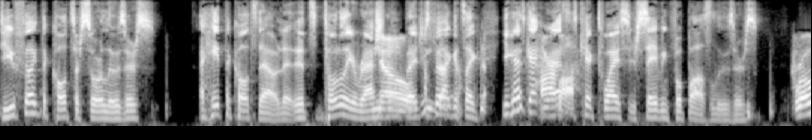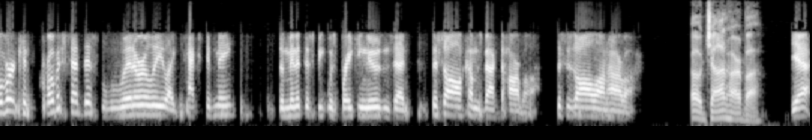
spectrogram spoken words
Do you feel like the Colts are sore losers? I hate the Colts now. It's totally irrational, No, but I just I'm feel not- like it's like no. you guys got your Harbaugh. asses kicked twice. You're saving footballs, losers. Grover can, Grover said this literally like texted me the minute this week was breaking news and said this all comes back to Harbaugh. This is all on Harbaugh. Oh, John Harbaugh. Yeah,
